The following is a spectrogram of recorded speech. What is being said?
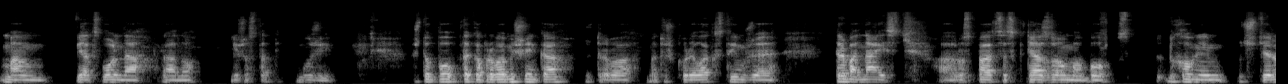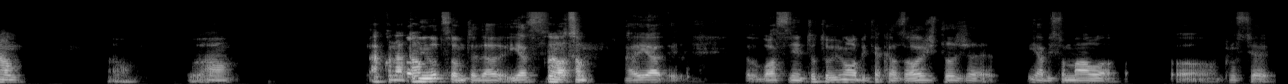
mám viac voľná ráno, než ostatní muži. Že to bola taká prvá myšlienka, že treba mať trošku relax s tým, že treba nájsť a rozprávať sa s kňazom alebo s duchovným učiteľom. Ako na to? otcom teda. Ja, otcom. A ja, vlastne toto by malo byť taká záležitosť, že ja by som mal proste,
